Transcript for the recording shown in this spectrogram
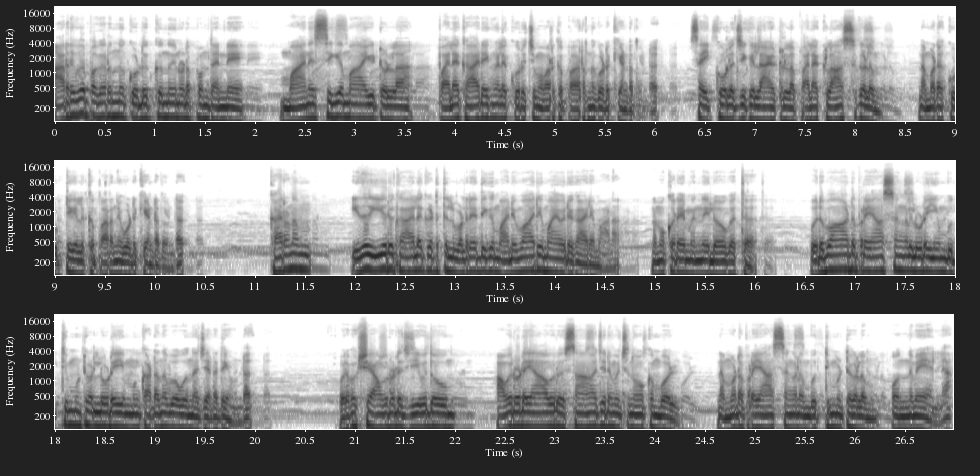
അറിവ് പകർന്നു കൊടുക്കുന്നതിനോടൊപ്പം തന്നെ മാനസികമായിട്ടുള്ള പല കാര്യങ്ങളെക്കുറിച്ചും അവർക്ക് പറഞ്ഞു കൊടുക്കേണ്ടതുണ്ട്. സൈക്കോളജിക്കലായിട്ടുള്ള പല ക്ലാസ്സുകളും നമ്മുടെ കുട്ടികൾക്ക് പറഞ്ഞു കൊടുക്കേണ്ടതുണ്ട്. കാരണം ഇത് ഈ ഒരു കാലഘട്ടത്തിൽ വളരെയധികം അനിവാര്യമായ ഒരു കാര്യമാണ്. നമുക്കറിയാം ഇന്ന് ലോകത്ത് ഒരുപാട് പ്രയാസങ്ങളിലൂടെയും ബുദ്ധിമുട്ടുകളിലൂടെയും കടന്നു പോകുന്ന ജനതയുണ്ട്. ഒരുപക്ഷെ അവരുടെ ജീവിതവും അവരുടെ ആ ഒരു സാഹചര്യം വെച്ച് നോക്കുമ്പോൾ നമ്മുടെ പ്രയാസങ്ങളും ബുദ്ധിമുട്ടുകളും ഒന്നുമേയല്ല.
